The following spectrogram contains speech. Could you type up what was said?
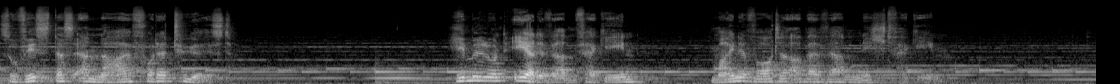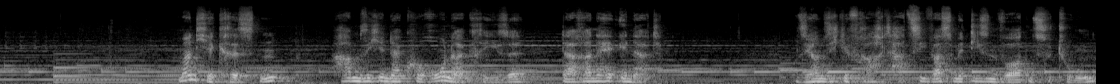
so wisst, dass er nahe vor der Tür ist. Himmel und Erde werden vergehen, meine Worte aber werden nicht vergehen. Manche Christen haben sich in der Corona-Krise daran erinnert. Und sie haben sich gefragt, hat sie was mit diesen Worten zu tun?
